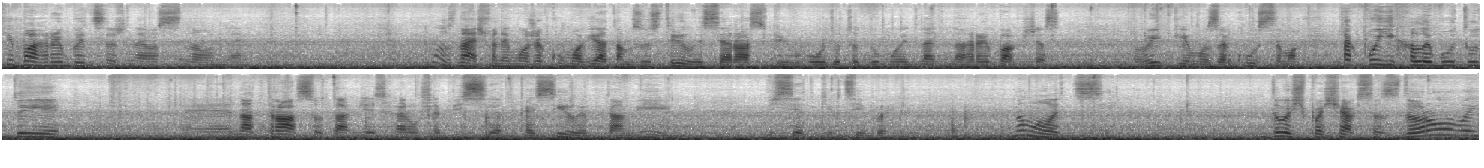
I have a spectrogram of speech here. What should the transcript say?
Хіба гриби це ж не основне. Ну, знаєш, вони, може, кумов'я там зустрілися раз в півгоду, то думаю, на, на грибах зараз вип'ємо, закусимо. Так поїхали б туди е, на трасу, там є хороша бесідка, сіли б там і бесідки в ці би. Ну, молодці. Дощ почався здоровий.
